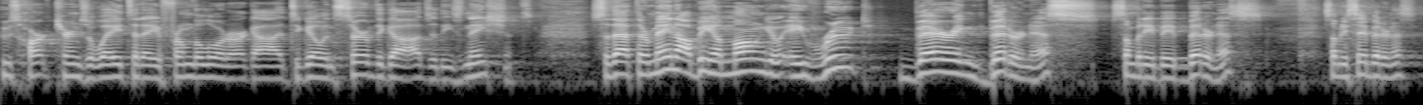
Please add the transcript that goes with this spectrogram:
whose heart turns away today from the Lord our God to go and serve the gods of these nations, so that there may not be among you a root bearing bitterness. Somebody be bitterness. Somebody say bitterness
